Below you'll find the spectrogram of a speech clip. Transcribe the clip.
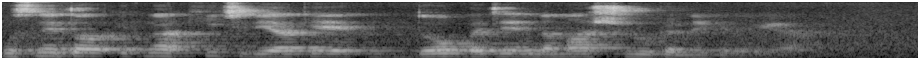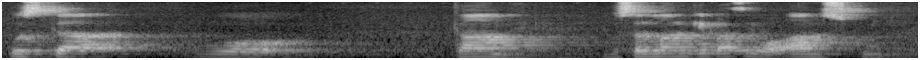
اس نے تو اتنا کھینچ دیا کہ دو بجے نماز شروع کرنے کے لیے گیا۔ اس کا وہ کام ہے، مسلمان کے پاس وہ عام اسکول ہے۔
